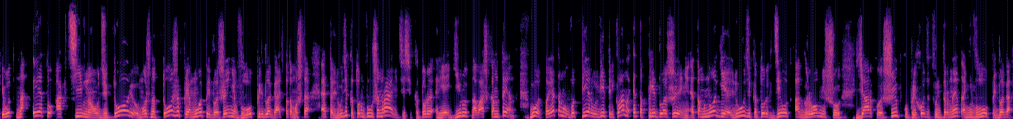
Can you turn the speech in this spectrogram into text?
и вот на эту активную аудиторию можно тоже прямое предложение в лоб предлагать, потому что это люди, которым вы уже нравитесь, которые реагируют на ваш контент. Вот, поэтому вот первый вид рекламы это предложение. Это многие люди, которых делают огромнейшую, яркую ошибку, приходят в интернет, они в лоб предлагают.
